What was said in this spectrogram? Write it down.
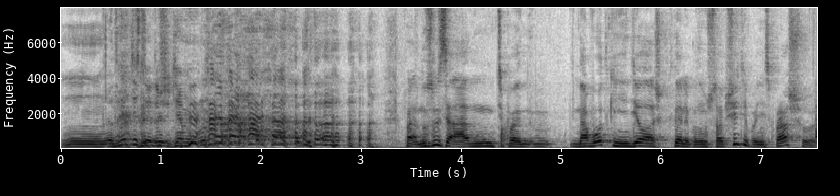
М, Давайте следующую тему. Ну, в смысле, а, ну, типа, на водке не делаешь коктейли, потому что вообще, типа, не спрашивают?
